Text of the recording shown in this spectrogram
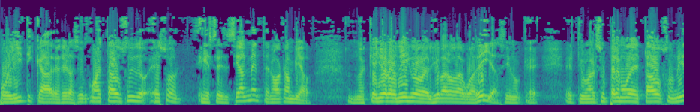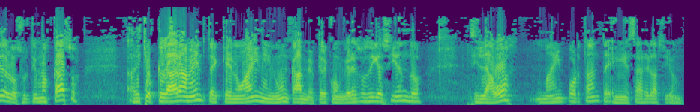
política de relación con Estados Unidos, eso esencialmente no ha cambiado. No es que yo lo digo del jíbaro de Aguadilla, sino que el Tribunal Supremo de Estados Unidos en los últimos casos ha dicho claramente que no hay ningún cambio, que el Congreso sigue siendo la voz más importante en esa relación.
